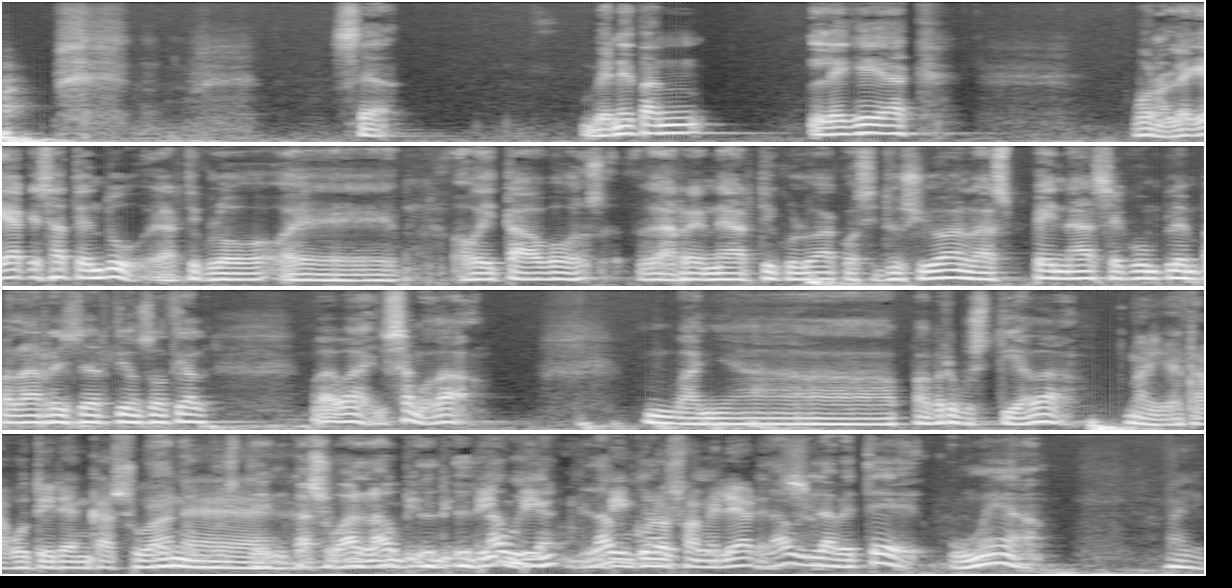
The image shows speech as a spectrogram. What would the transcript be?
Osea, benetan legeak, bueno, legeak esaten du, artikulo, eh, hogeita bos, garren artikuloa konstituzioan, las penas se cumplen para la reinserción social, bai, bai, izango da. Baina paper guztia da. Bai, eta gutiren kasuan... Eta guztien kasuan, lau, bi- bi- lau, bi- hila- lau vínculos hilabete- familiares. Lau hilabete, umea. Bai,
